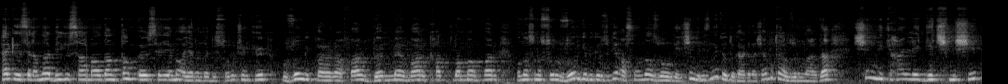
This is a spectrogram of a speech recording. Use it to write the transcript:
Herkese selamlar. Bilgi sarmaldan tam ÖSYM ayarında bir soru. Çünkü uzun bir paragraf var, dönme var, katlama var. Ondan sonra soru zor gibi gözüküyor. Aslında zor değil. Şimdi biz ne diyorduk arkadaşlar? Bu tarz durumlarda şimdiki halle geçmişi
